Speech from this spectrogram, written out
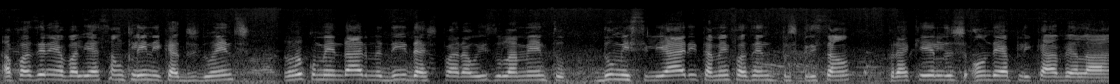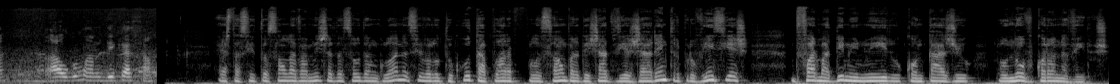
a fazerem a avaliação clínica dos doentes recomendar medidas para o isolamento domiciliar e também fazendo prescrição para aqueles onde é aplicável a alguma medicação. Esta situação leva a Ministra da Saúde angolana, Silva Lutucuta, a apelar à população para deixar de viajar entre províncias de forma a diminuir o contágio pelo novo coronavírus.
